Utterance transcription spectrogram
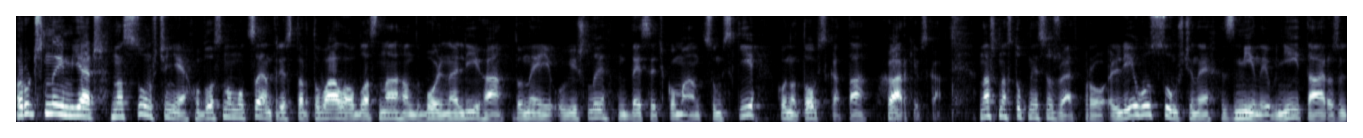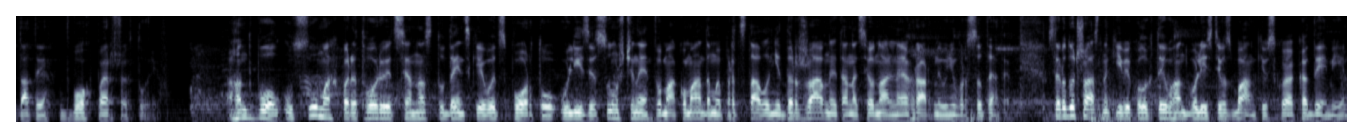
Ручний м'яч на Сумщині в обласному центрі стартувала обласна гандбольна ліга. До неї увійшли 10 команд: Сумські, Конотопська та Харківська. Наш наступний сюжет про лігу Сумщини, зміни в ній та результати двох перших турів. Гандбол у Сумах перетворюється на студентський вид спорту. У лізі Сумщини двома командами представлені державний та національний аграрний університети. Серед учасників і колектив гандболістів з банківської академії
